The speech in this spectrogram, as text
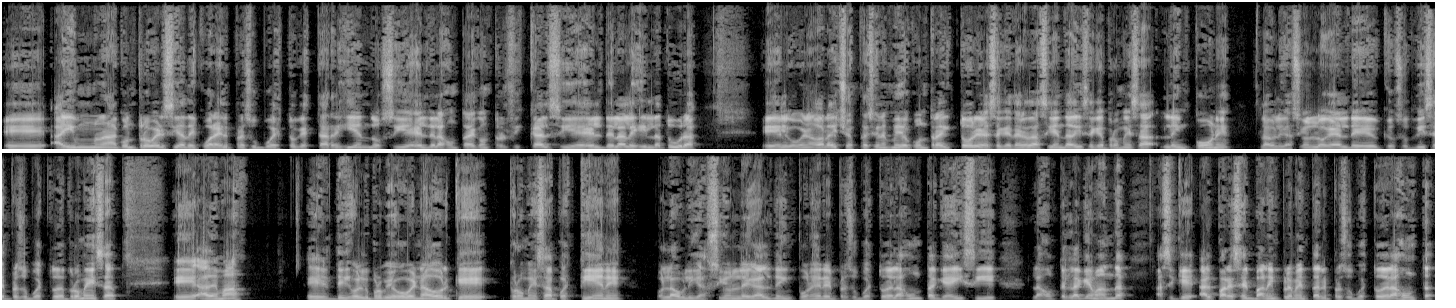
Eh, hay una controversia de cuál es el presupuesto que está rigiendo, si es el de la Junta de Control Fiscal, si es el de la legislatura. El gobernador ha dicho expresiones medio contradictorias. El secretario de Hacienda dice que promesa le impone la obligación legal de que se utilice el presupuesto de promesa. Eh, además, eh, dijo el propio gobernador que promesa pues tiene la obligación legal de imponer el presupuesto de la Junta, que ahí sí la Junta es la que manda. Así que al parecer van a implementar el presupuesto de la Junta.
